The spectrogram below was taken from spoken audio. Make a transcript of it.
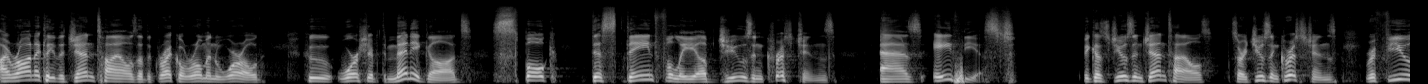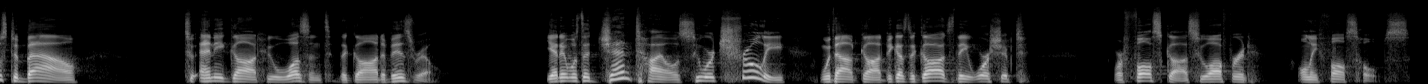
Ironically, the Gentiles of the Greco Roman world, who worshiped many gods, spoke disdainfully of Jews and Christians as atheists. Because Jews and Gentiles, sorry, Jews and Christians refused to bow to any God who wasn't the God of Israel. Yet it was the Gentiles who were truly without God because the gods they worshiped were false gods who offered only false hopes.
